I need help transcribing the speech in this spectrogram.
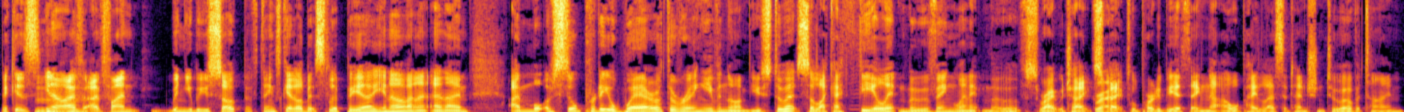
Because you know, I've, hmm. I find when you use soap, if things get a little bit slippier, you know, and and I'm I'm more, I'm still pretty aware of the ring, even though I'm used to it. So like I feel it moving when it moves, right? Which I expect Right. will probably be a thing that I will pay less attention to over time.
